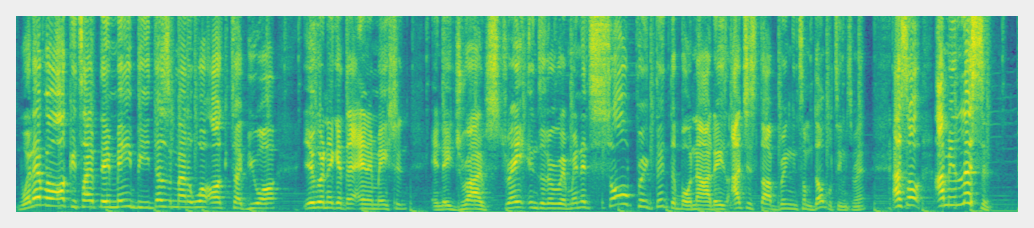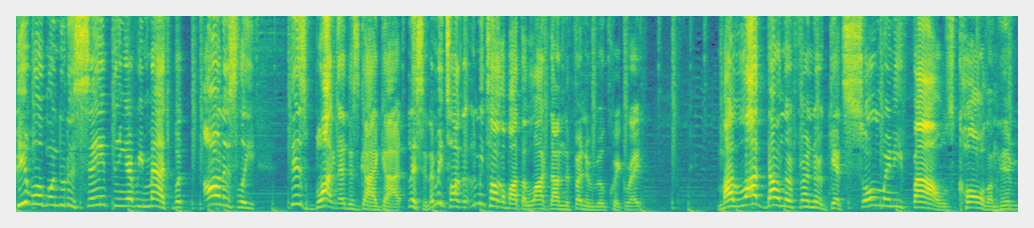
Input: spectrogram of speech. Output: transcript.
whatever archetype they may be, doesn't matter what archetype you are, you're gonna get that animation, and they drive straight into the rim, and it's so predictable nowadays, I just start bringing some double teams, man. That's all, I mean, listen, people are gonna do the same thing every match, but honestly, this block that this guy got, listen, let me talk, let me talk about the lockdown defender real quick, right? My lockdown defender gets so many fouls called on him,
